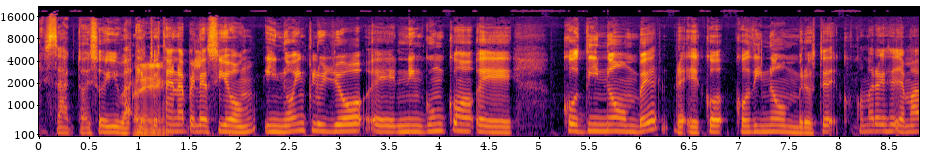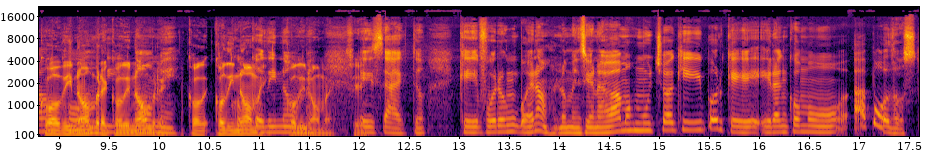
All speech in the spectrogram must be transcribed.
Exacto, eso iba. Esto está en apelación y no incluyó eh, ningún co- eh, codinombre, eh, co- codinombre. ¿Usted, ¿Cómo era que se llamaba? Codinombre, codinome. Co- Co- codinome, codinome. codinome, sí. Exacto. Que fueron, bueno, lo mencionábamos mucho aquí porque eran como apodos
